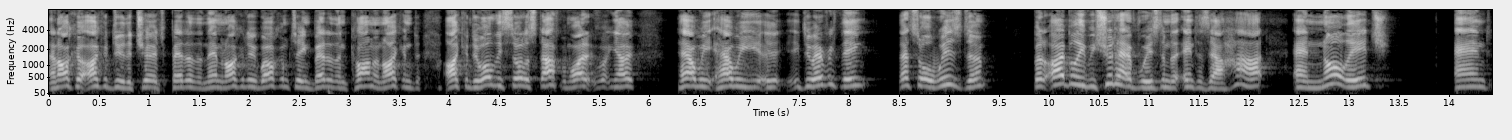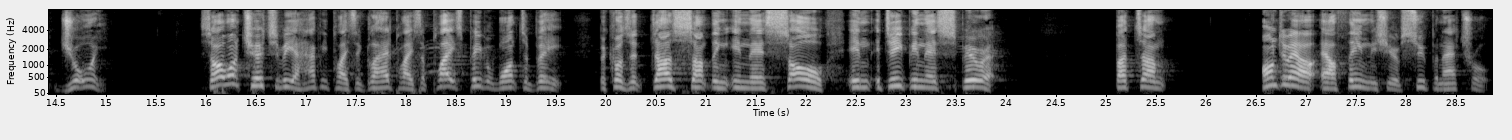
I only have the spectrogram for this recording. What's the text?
and I could, I could do the church better than them, and I could do welcome team better than Con, and I can, I can do all this sort of stuff, and why, you know, how we, how we uh, do everything. That's all wisdom. But I believe we should have wisdom that enters our heart and knowledge and joy. So I want church to be a happy place, a glad place, a place people want to be because it does something in their soul, in, deep in their spirit. But um, onto our, our theme this year of supernatural.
